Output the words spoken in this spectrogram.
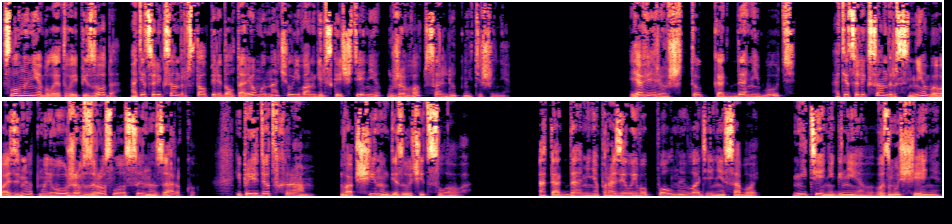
словно не было этого эпизода, отец Александр встал перед алтарем и начал евангельское чтение уже в абсолютной тишине. Я верю, что когда-нибудь отец Александр с неба возьмет моего уже взрослого сына за руку и приведет в храм, в общину, где звучит слово. А тогда меня поразило его полное владение собой. Ни тени гнева, возмущения,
